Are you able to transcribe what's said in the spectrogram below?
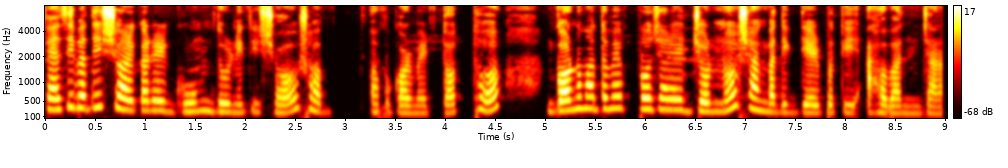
ফ্যাসিবাদী সরকারের গুম দুর্নীতি সহ সব অপকর্মের তথ্য গণমাধ্যমে প্রচারের জন্য সাংবাদিকদের প্রতি আহ্বান জানান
